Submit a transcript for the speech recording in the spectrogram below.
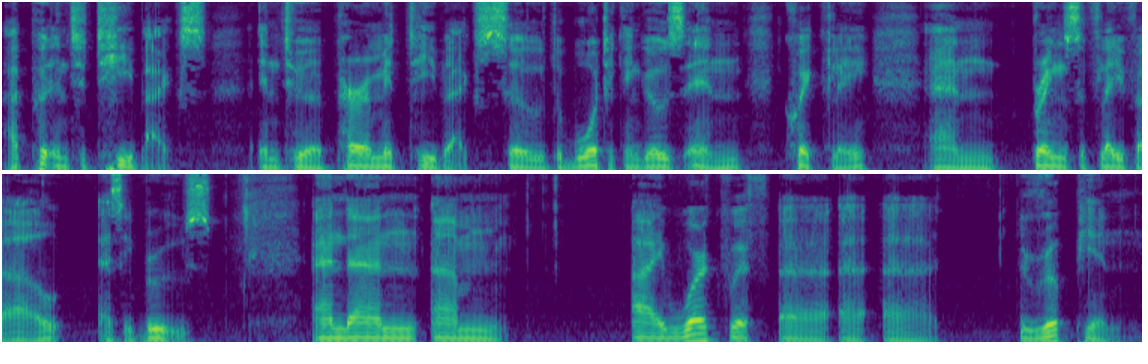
I put into tea bags, into a pyramid tea bags, so the water can goes in quickly and brings the flavor out as it brews. And then um, I work with a, a, a European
